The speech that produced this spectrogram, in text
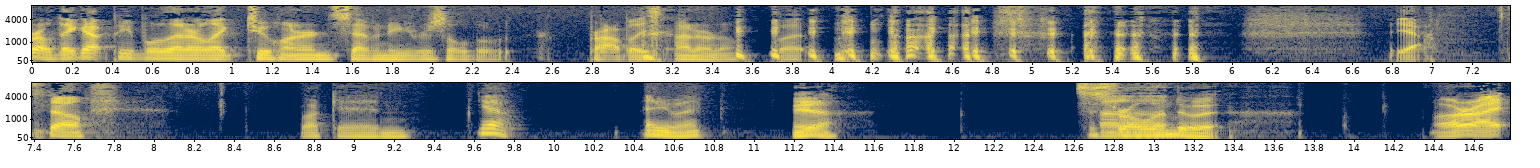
bro. They got people that are like 270 years old over there. Probably, I don't know, but yeah. So, fucking yeah. Anyway, Yeah. Let's just roll Um, into it. all right.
